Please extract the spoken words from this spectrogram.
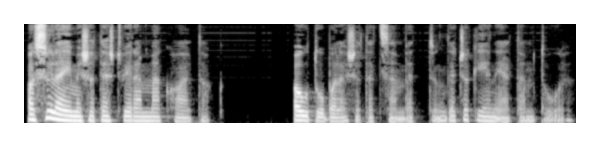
A szüleim és a testvérem meghaltak. Autóbalesetet szenvedtünk, de csak én éltem túl.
